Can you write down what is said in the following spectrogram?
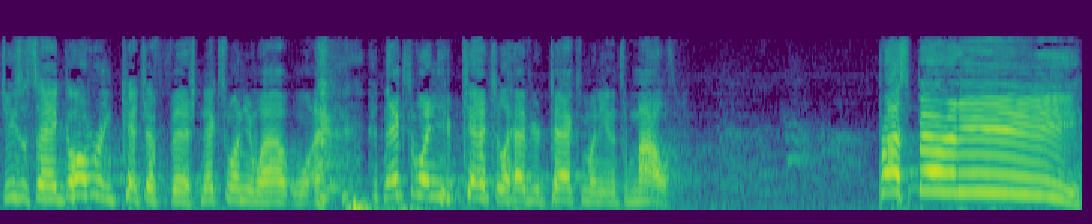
Jesus said, "Go over and catch a fish. Next one you have, one, next one you catch will have your tax money in its mouth." Prosperity.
